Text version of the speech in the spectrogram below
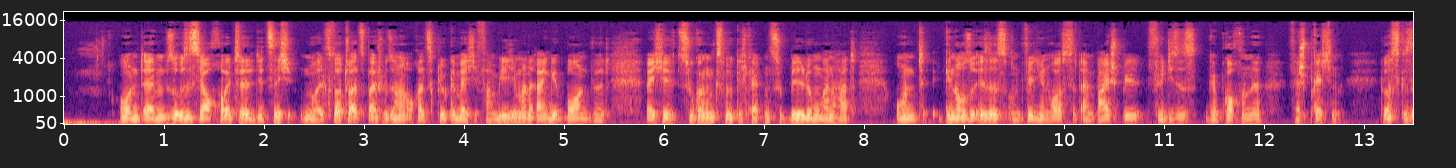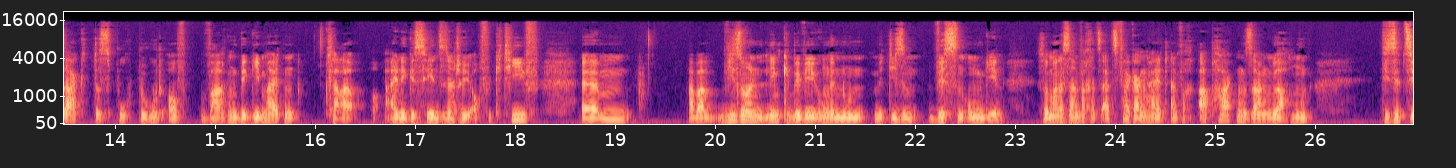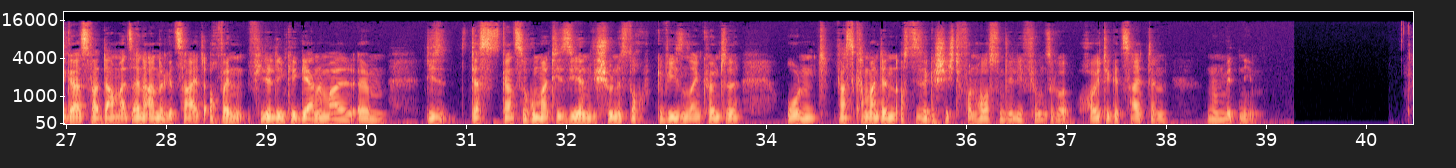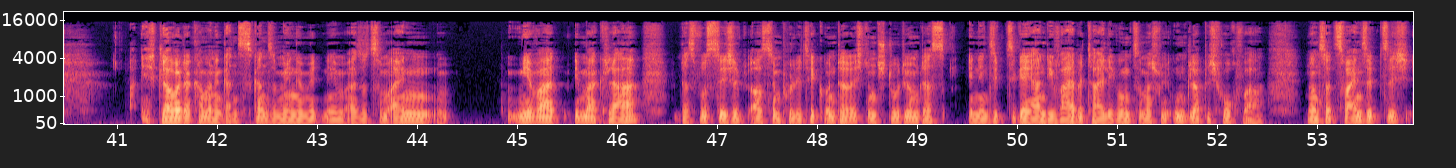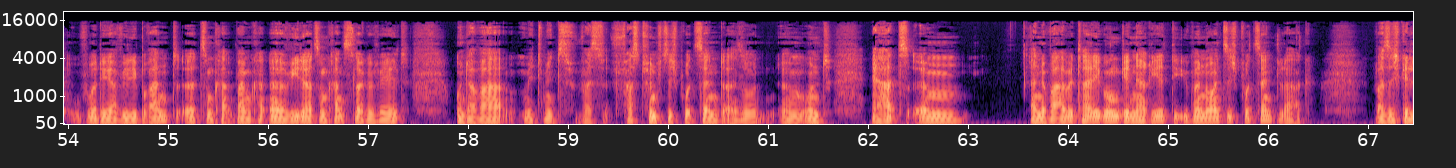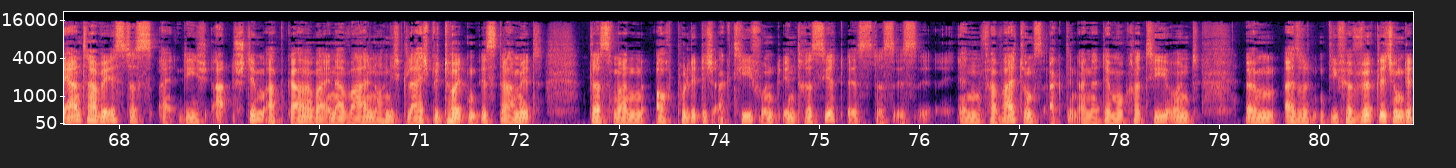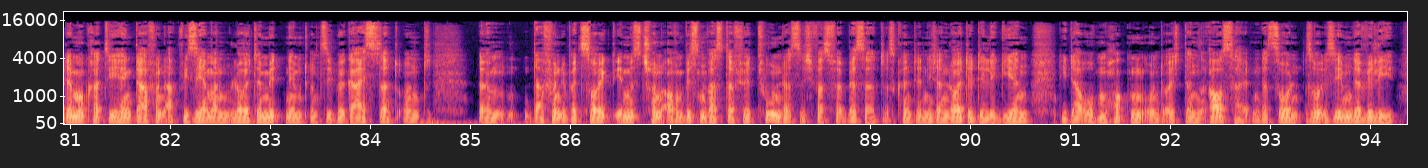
Und ähm, so ist es ja auch heute, jetzt nicht nur als Lotto als Beispiel, sondern auch als Glück, in welche Familie man reingeboren wird, welche Zugangsmöglichkeiten zu Bildung man hat. Und genauso ist es und William Horst ist ein Beispiel für dieses gebrochene Versprechen. Du hast gesagt, das Buch beruht auf wahren Begebenheiten. Klar, einige Szenen sind natürlich auch fiktiv. Ähm, aber wie sollen linke Bewegungen nun mit diesem Wissen umgehen? Soll man das einfach jetzt als Vergangenheit einfach abhaken, sagen, ja, nun, die 70er, es war damals eine andere Zeit, auch wenn viele Linke gerne mal ähm, die, das Ganze romantisieren, wie schön es doch gewesen sein könnte. Und was kann man denn aus dieser Geschichte von Horst und Willi für unsere heutige Zeit denn nun mitnehmen? Ich glaube, da kann man eine ganz, ganze Menge mitnehmen. Also zum einen mir war immer klar, das wusste ich aus dem Politikunterricht und Studium, dass in den 70er Jahren die Wahlbeteiligung zum Beispiel unglaublich hoch war. 1972 wurde ja Willy Brandt äh, zum, beim, äh, wieder zum Kanzler gewählt und da war mit, mit was, fast 50 Prozent, also, ähm, und er hat ähm, eine Wahlbeteiligung generiert, die über 90 Prozent lag. Was ich gelernt habe, ist, dass die Stimmabgabe bei einer Wahl noch nicht gleichbedeutend ist damit, dass man auch politisch aktiv und interessiert ist. Das ist ein Verwaltungsakt in einer Demokratie und ähm, also die Verwirklichung der Demokratie hängt davon ab, wie sehr man Leute mitnimmt und sie begeistert und ähm, davon überzeugt, ihr müsst schon auch ein bisschen was dafür tun, dass sich was verbessert. Das könnt ihr nicht an Leute delegieren, die da oben hocken und euch dann raushalten. Das so, so ist eben der Willi.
